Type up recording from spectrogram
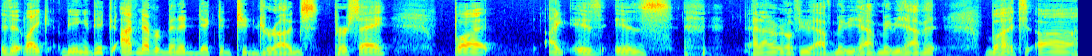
is it like being addicted? I've never been addicted to drugs per se, but I is is and I don't know if you have, maybe you have, maybe you have it, but uh,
